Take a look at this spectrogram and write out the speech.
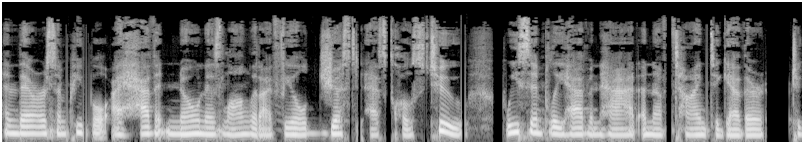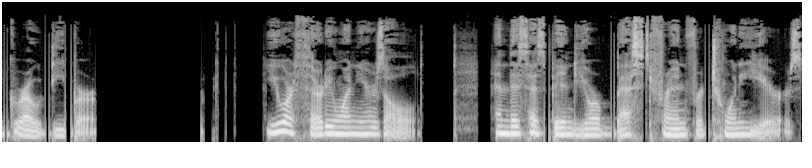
And there are some people I haven't known as long that I feel just as close to. We simply haven't had enough time together to grow deeper. You are 31 years old and this has been your best friend for 20 years.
